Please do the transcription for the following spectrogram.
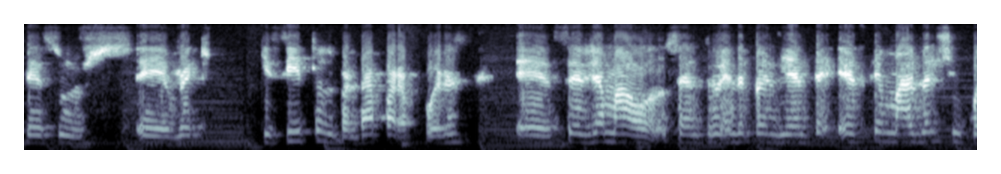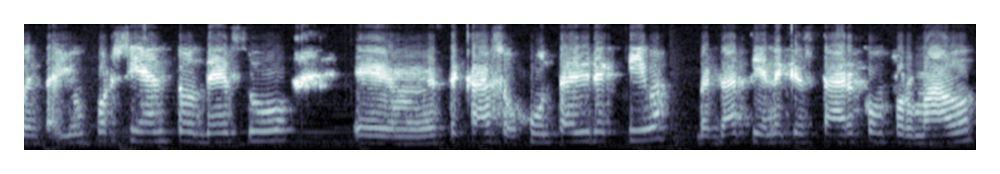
de, sus eh, requisitos, ¿verdad? Para poder eh, ser llamado centro independiente es que más del 51% de su, eh, en este caso, junta directiva, ¿verdad? Tiene que estar conformado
